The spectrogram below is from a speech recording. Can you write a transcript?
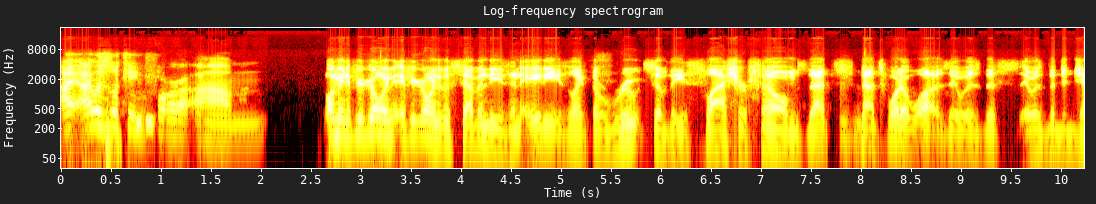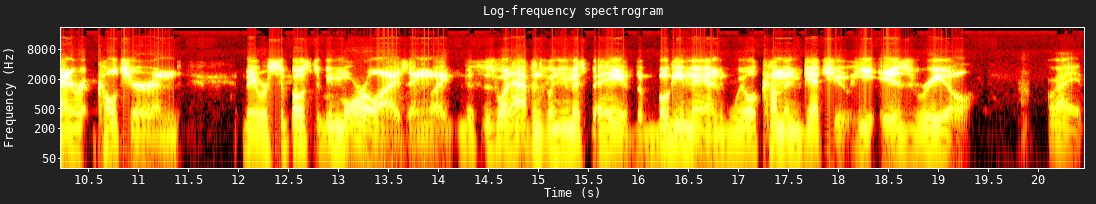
I I was looking for um, Well, I mean, if you're going if you're going to the 70s and 80s, like the roots of these slasher films, that's Mhm. that's what it was. It was this it was the degenerate culture and they were supposed to be moralizing like this is what happens when you misbehave. The boogeyman will come and get you. He is real. right.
